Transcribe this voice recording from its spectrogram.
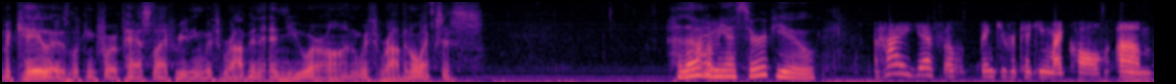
Michaela is looking for a past life reading with Robin, and you are on with Robin Alexis. Hello, how may I serve you? Hi, yes. Oh, thank you for taking my call. Um,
